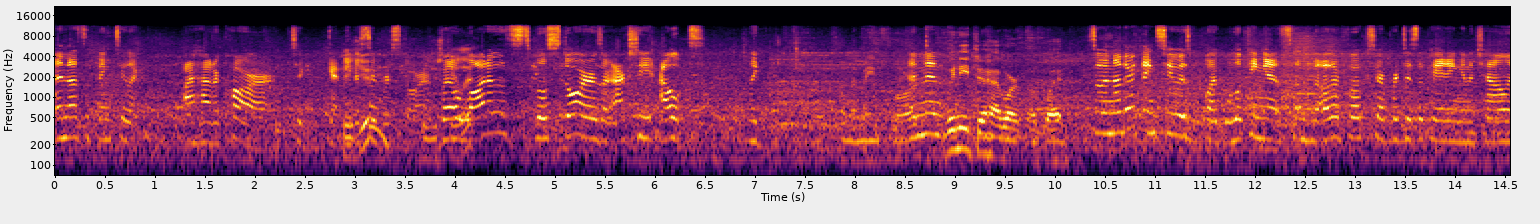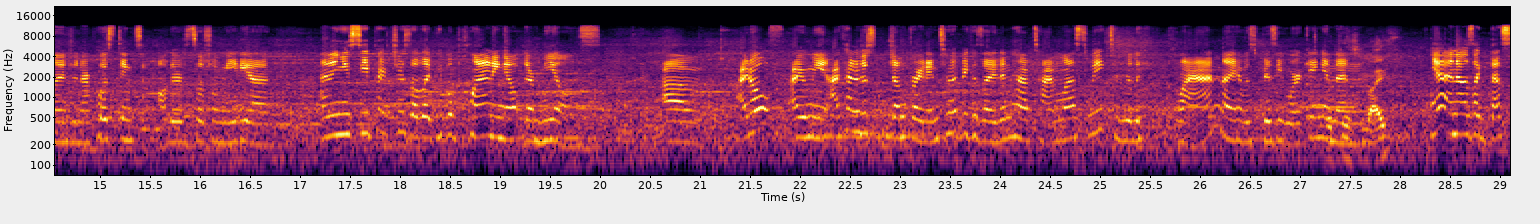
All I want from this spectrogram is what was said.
And that's the thing too, like I had a car to get me to you? Superstore. But a it? lot of those, those stores are actually out. Like On the main floor. and then We need to have our. Oh, go ahead. So another thing too is like looking at some of the other folks who are participating in the challenge and are posting to other social media, and then you see pictures of like people planning out their meals. Um, I don't. I mean, I kind of just jumped right into it because I didn't have time last week to really plan. I was busy working, and Which then is life. Yeah, and I was like, that's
